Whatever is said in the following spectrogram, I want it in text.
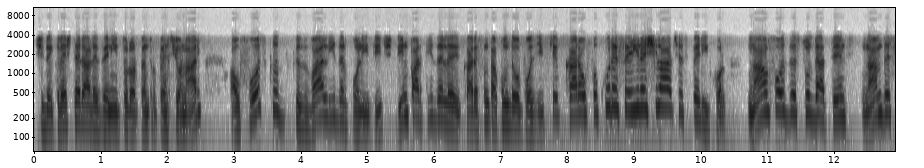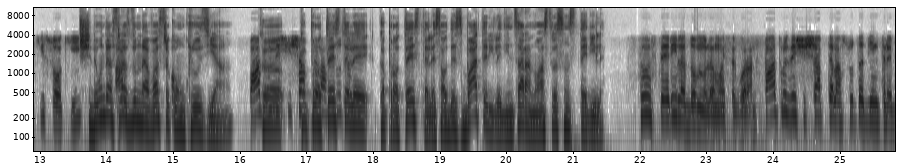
și de creștere ale veniturilor pentru pensionari, au fost cât, câțiva lideri politici din partidele care sunt acum de opoziție care au făcut referire și la acest pericol. N-am fost destul de atenți, n-am deschis ochii. Și de unde ați tras Am- dumneavoastră concluzia că, 47% că, protestele, că protestele sau dezbaterile din țara noastră sunt sterile? sunt sterile, domnule Moise Goran. 47% dintre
